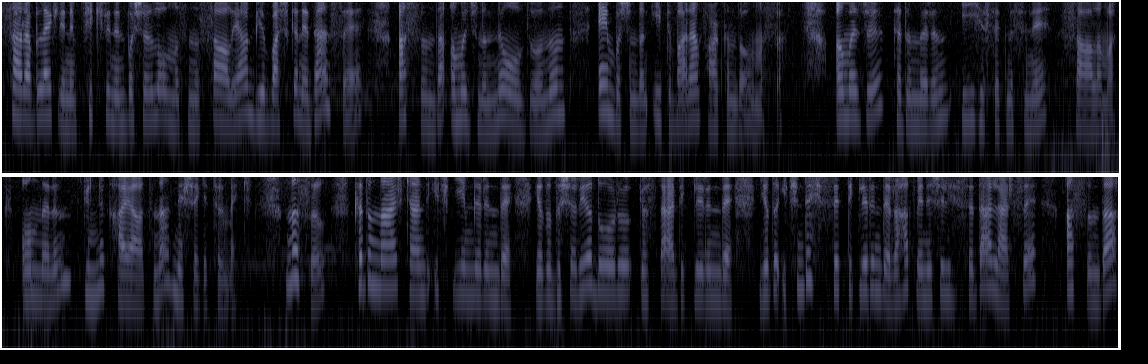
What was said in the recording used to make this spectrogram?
Sarah Blakely'nin fikrinin başarılı olmasını sağlayan bir başka nedense aslında amacının ne olduğunun en başından itibaren farkında olması. Amacı kadınların iyi hissetmesini sağlamak, onların günlük hayatına neşe getirmek. Nasıl? Kadınlar kendi iç giyimlerinde ya da dışarıya doğru gösterdiklerinde ya da içinde hissettiklerinde rahat ve neşeli hissederlerse aslında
